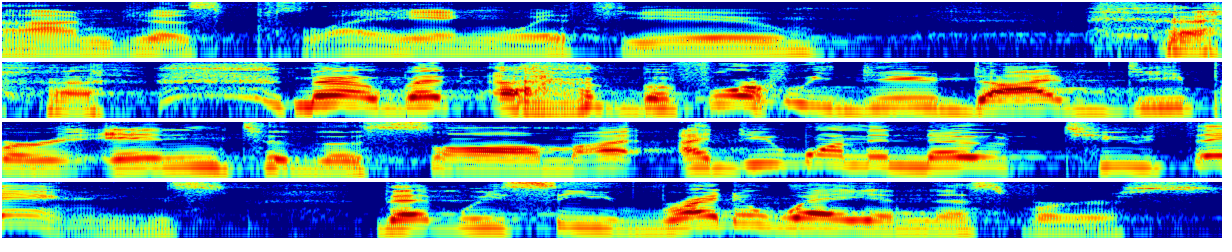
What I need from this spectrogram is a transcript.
I'm just playing with you. no, but uh, before we do dive deeper into the psalm, I, I do want to note two things that we see right away in this verse.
